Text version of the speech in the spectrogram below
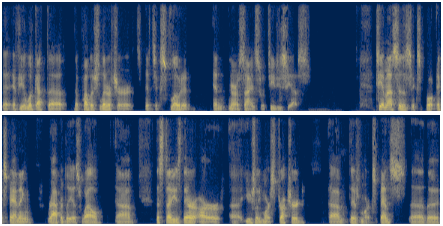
if you look at the, the published literature, it's, it's exploded in neuroscience with TDCS. TMS is expo- expanding rapidly as well. Um, the studies there are uh, usually more structured. Um, there's more expense. Uh, the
